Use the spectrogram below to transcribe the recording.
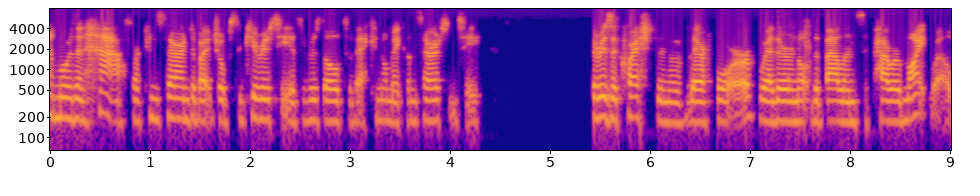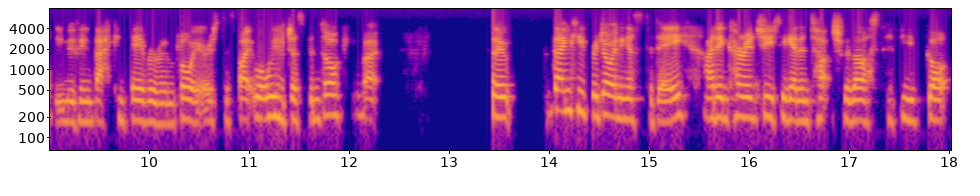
And more than half are concerned about job security as a result of economic uncertainty. There is a question of, therefore, whether or not the balance of power might well be moving back in favour of employers, despite what we've just been talking about. So, thank you for joining us today. I'd encourage you to get in touch with us if you've got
